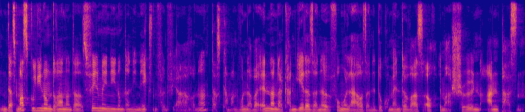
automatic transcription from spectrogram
das Maskulinum dran und das Femininum dann die nächsten fünf Jahre. Ne? Das kann man wunderbar ändern. Da kann jeder seine Formulare, seine Dokumente, was auch immer schön anpassen.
